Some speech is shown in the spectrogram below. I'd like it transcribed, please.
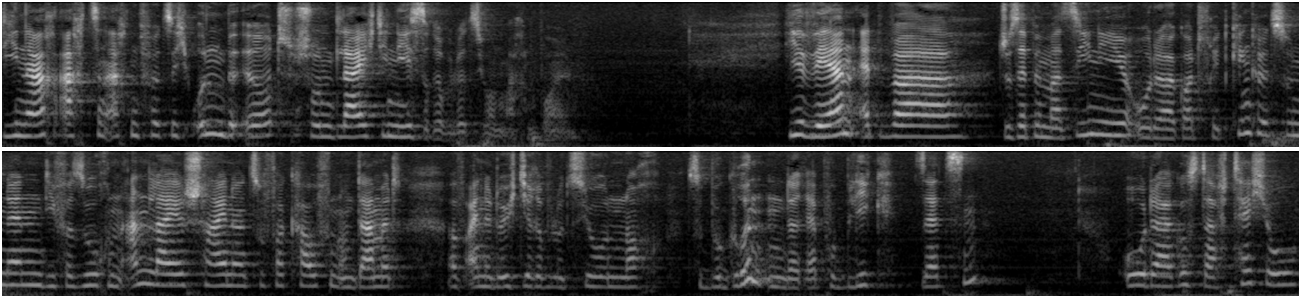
die nach 1848 unbeirrt schon gleich die nächste Revolution machen wollen. Hier wären etwa Giuseppe Mazzini oder Gottfried Kinkel zu nennen, die versuchen, Anleihescheine zu verkaufen und damit auf eine durch die Revolution noch zu begründende Republik setzen. Oder Gustav Techow,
